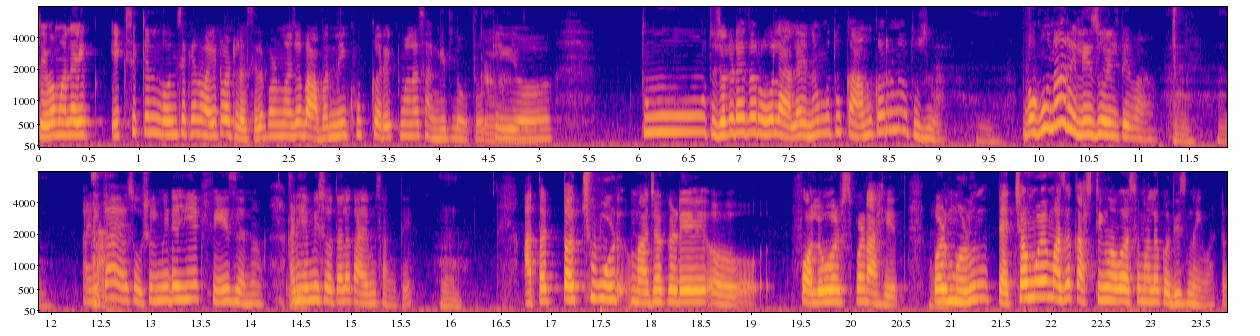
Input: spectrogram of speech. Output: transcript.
तेव्हा मला एक एक सेकंड दोन सेकंड वाईट वाटलं असेल पण माझ्या बाबांनी खूप करेक्ट मला सांगितलं होतं की तू तुझ्याकडे आता रोल आलाय ना मग तू काम कर ना तुझं. बघू ना रिलीज होईल तेव्हा. आणि काय सोशल मीडिया ही एक फेज आहे ना आणि हे मी स्वतःला कायम सांगते. आता टचवूड माझ्याकडे फॉलोअर्स पण आहेत. पण म्हणून त्याच्यामुळे माझं कास्टिंग व्हावं असं मला कधीच नाही वाटत.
